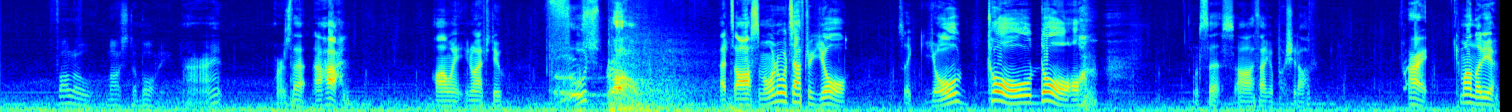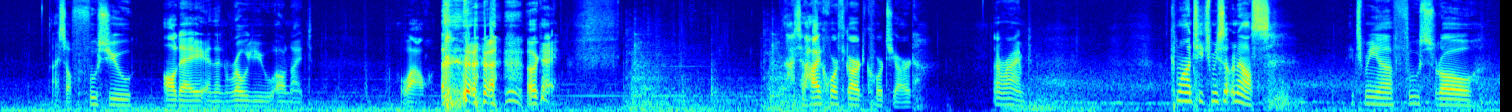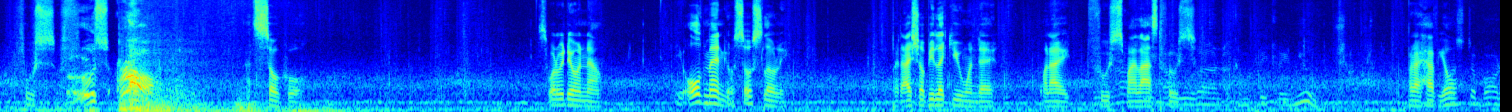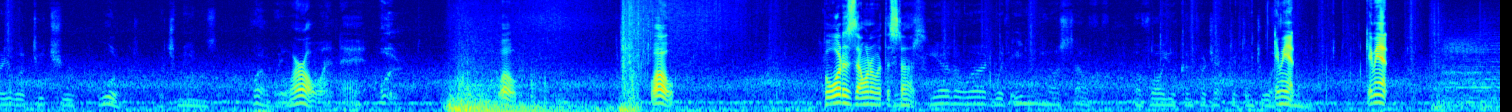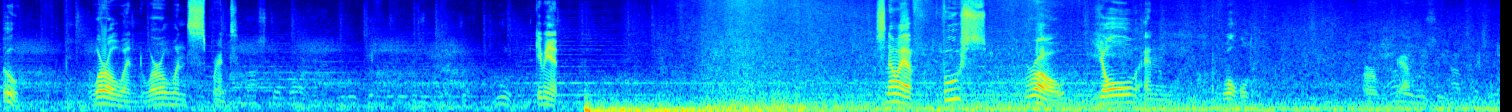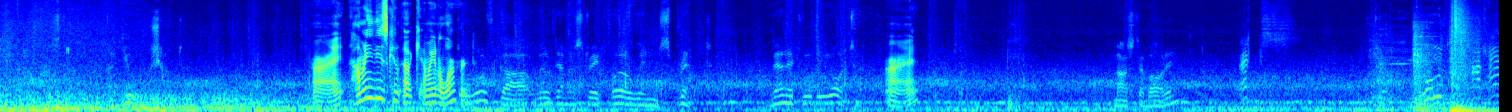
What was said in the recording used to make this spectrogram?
Follow Master Borri. Alright. Where's that? Aha! Hold on, wait. You know what I have to do? Foos row. That's awesome. I wonder what's after Yol. It's like Yol Tol Dol. What's this? Oh, I thought I could push it off. Alright. Come on, Lydia. I shall foos you all day and then row you all night. Wow. okay. To High Hrothgar Courtyard. That rhymed. Come on, teach me something else. Teach me a uh, Fusro. Fus. Fusro! That's so cool. So what are we doing now? You old men go so slowly. But I shall be like you one day. When I foos my last foos. You learn a completely new shout. But I have Yol. Master will teach you Wuld, which means whirlwind. Whirlwind, eh? Whoa. Whoa. But what is that? I wonder what this does. Hear the word within yourself before you can project it into a Give me it. Give me it. Ooh. Whirlwind. Whirlwind sprint. Give me it. So now I have Foos, Ro, Yol, and Wuld. Or, yeah. Alright. How many of these can, uh, am I going to learn? Will demonstrate whirlwind sprint. Then it will be your turn. Alright. Master Borri. X.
